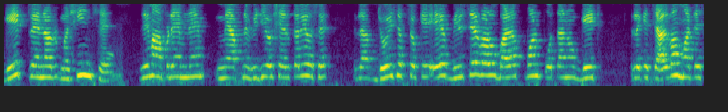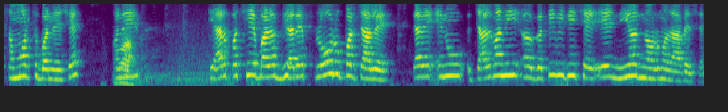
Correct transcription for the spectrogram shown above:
ગેટ ટ્રેનર મશીન છે જેમાં આપણે એમને મેં આપને વીડિયો શેર કર્યો છે એટલે આપ જોઈ શકશો કે એ વ્હીલચેર વાળું બાળક પણ પોતાનો ગેટ એટલે કે ચાલવા માટે સમર્થ બને છે. અને ત્યાર પછી એ બાળક જ્યારે ફ્લોર ઉપર ચાલે ત્યારે એનું ચાલવાની ગતિવિધિ છે એ નિયર નોર્મલ આવે છે.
